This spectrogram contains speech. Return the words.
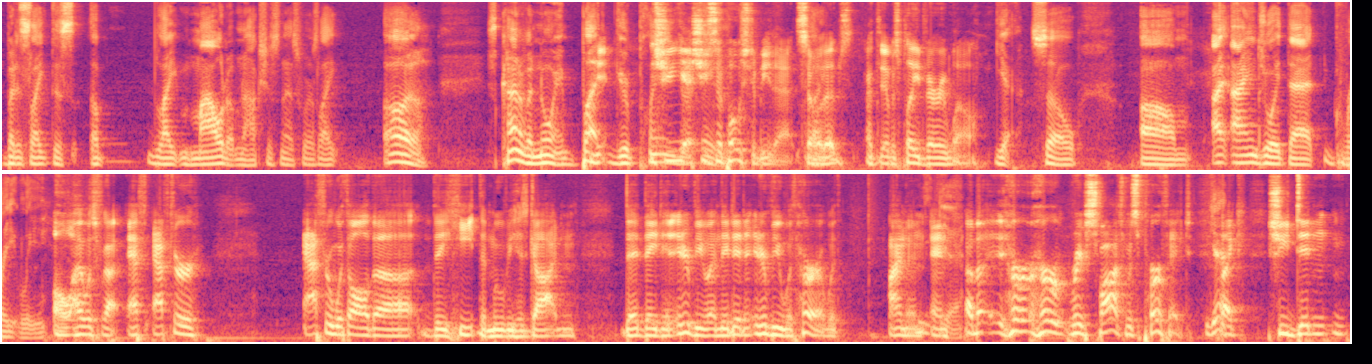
but it's like this uh, like mild obnoxiousness where it's like, oh, it's kind of annoying. But you're playing. She, yeah, she's supposed to be that. So Right. that was it was played very well. Yeah. So, um, I, I enjoyed that greatly. Oh, I always forgot. After, after with all the the heat the movie has gotten, they, they did an interview and they did an interview with her with Iman, and Yeah. uh, but her her response was perfect. Yeah. like she didn't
